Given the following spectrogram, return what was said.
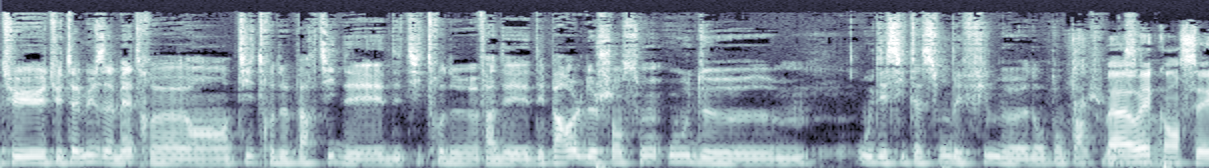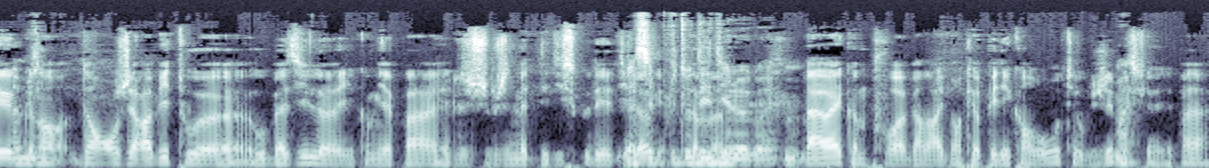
tu tu t'amuses à mettre euh, en titre de partie des, des titres de, enfin des, des paroles de chansons ou de ou des citations des films euh, dont on parle. Je bah ouais, quand c'est dans, dans, Roger Rabbit ou, euh, ou Basile, euh, comme il n'y a pas, je suis obligé de mettre des discours, des dialogues. c'est plutôt des dialogues, ouais. Mm. Bah ouais, comme pour Bernard Bianchi au Pays des Kangourous, t'es obligé parce qu'il n'y a pas,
